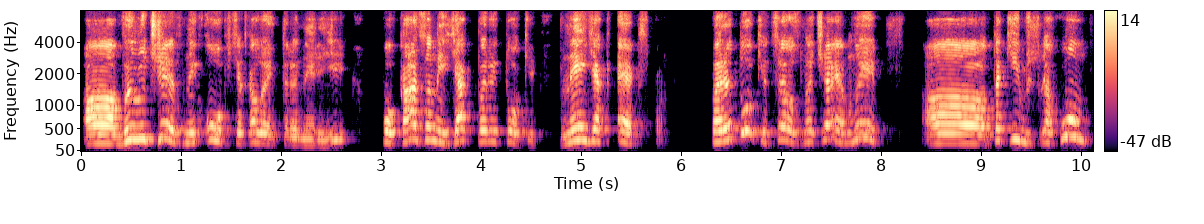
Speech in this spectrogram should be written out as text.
а, величезний обсяг електроенергії показаний як перетоки, не як експорт. Перетоки це означає, ми а, таким шляхом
